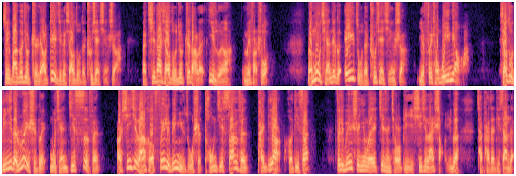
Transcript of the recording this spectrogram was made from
所以八哥就只聊这几个小组的出线形式啊。那其他小组就只打了一轮啊，没法说。那目前这个 A 组的出线形式啊也非常微妙啊。小组第一的瑞士队目前积四分，而新西兰和菲律宾女足是同积三分，排第二和第三。菲律宾是因为净胜球比新西兰少一个才排在第三的。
